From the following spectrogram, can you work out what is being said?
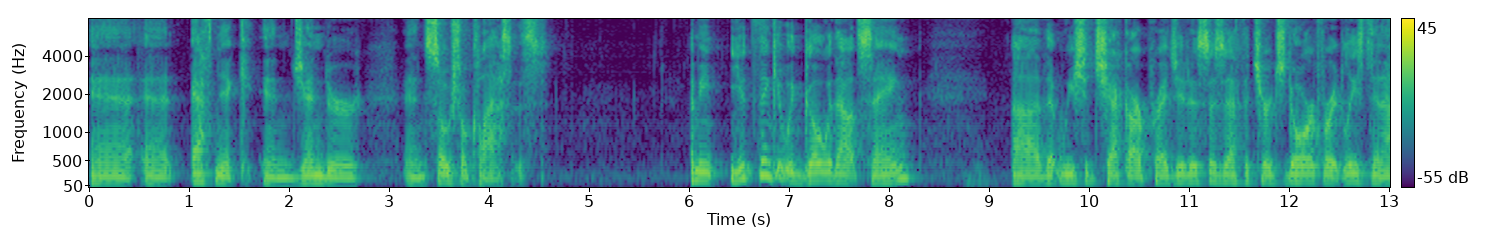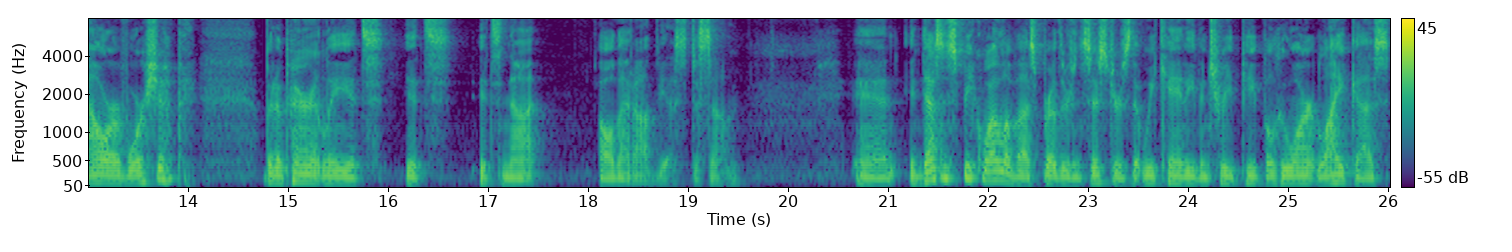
and, and ethnic and gender and social classes. I mean, you'd think it would go without saying uh, that we should check our prejudices at the church door for at least an hour of worship, but apparently it's it's it's not all that obvious to some. And it doesn't speak well of us, brothers and sisters, that we can't even treat people who aren't like us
